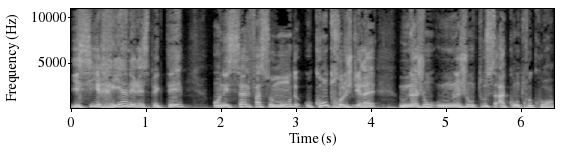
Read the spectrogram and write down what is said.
Ici rien n'est respecté on est seul face au monde ou contre, je dirais, nous nageons, nous nageons tous à contre-courant.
